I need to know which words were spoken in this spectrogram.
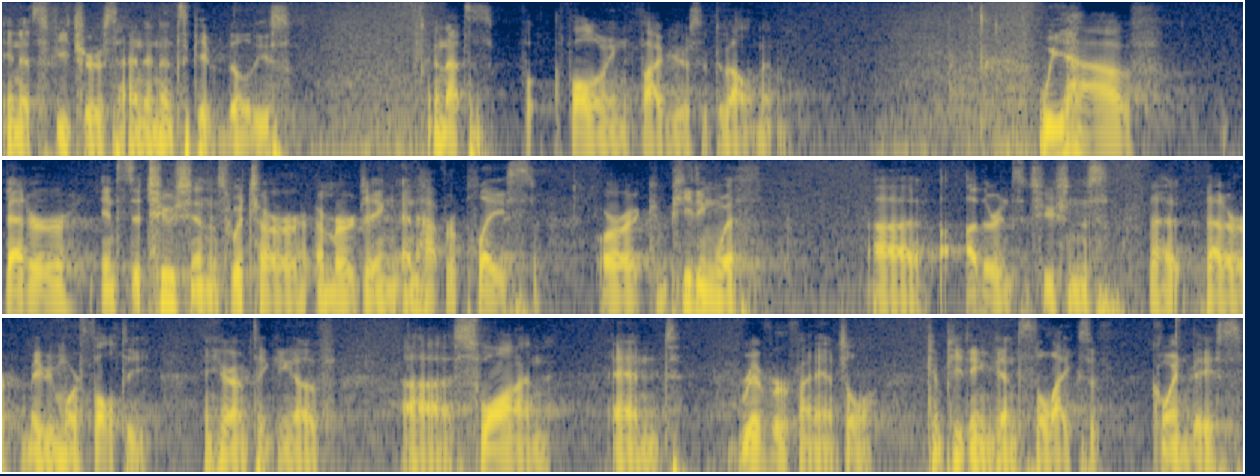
in its features and in its capabilities. And that's following five years of development. We have better institutions which are emerging and have replaced or are competing with uh, other institutions that, that are maybe more faulty. And here I'm thinking of uh, Swan and River Financial competing against the likes of Coinbase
